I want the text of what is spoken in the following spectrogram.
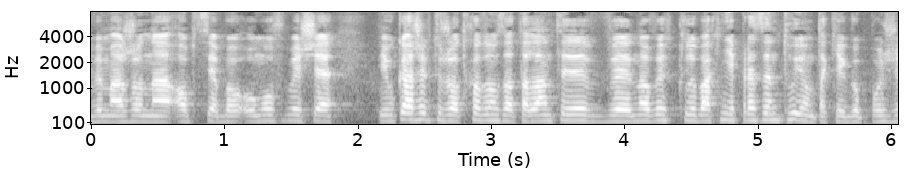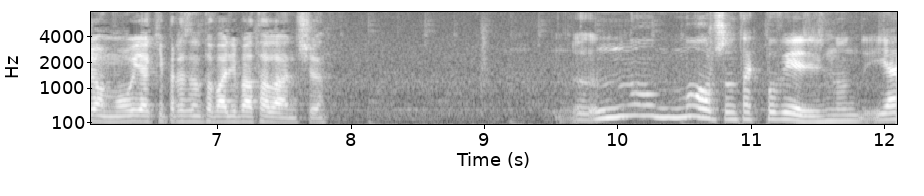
wymarzona opcja, bo umówmy się, piłkarze, którzy odchodzą z Atalanty w nowych klubach nie prezentują takiego poziomu, jaki prezentowali w Atalancie. No, można tak powiedzieć. No, ja,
